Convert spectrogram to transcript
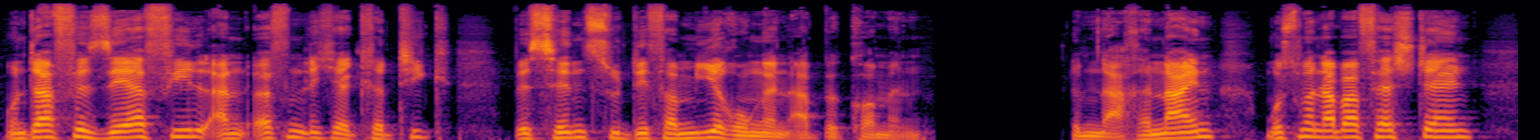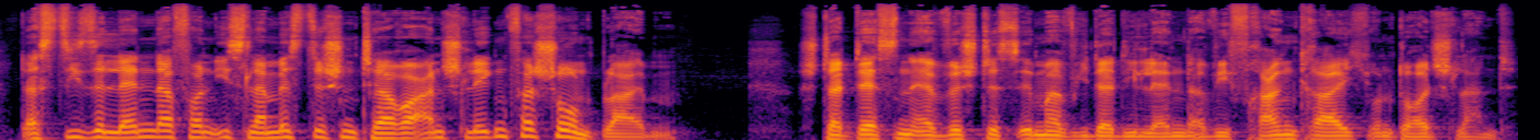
und dafür sehr viel an öffentlicher Kritik bis hin zu Diffamierungen abbekommen. Im Nachhinein muss man aber feststellen, dass diese Länder von islamistischen Terroranschlägen verschont bleiben. Stattdessen erwischt es immer wieder die Länder wie Frankreich und Deutschland,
